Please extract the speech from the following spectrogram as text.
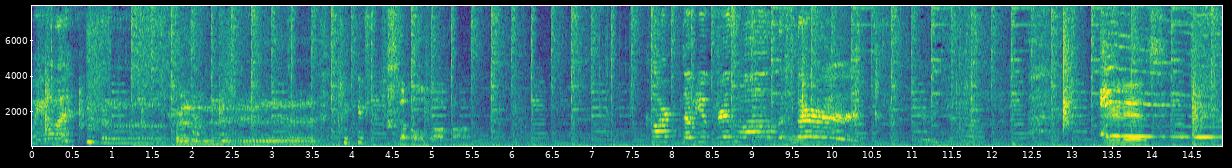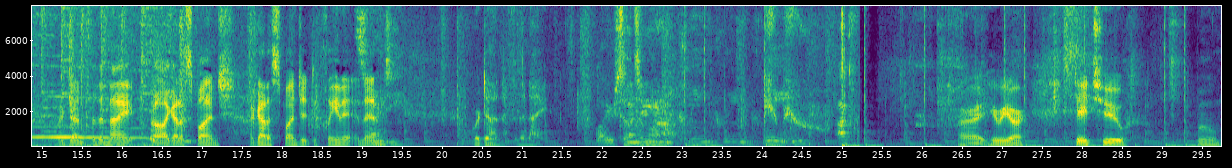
Wait, hold on. The whole block off. Clark W. Griswold the third. Here we go. There it is. We're done for the night. Oh, I got a sponge. I got to sponge it to clean it, and then we're done for the night. While you're Till sponging, tomorrow. clean, clean, clean. All right, here we are. Day two. Boom.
